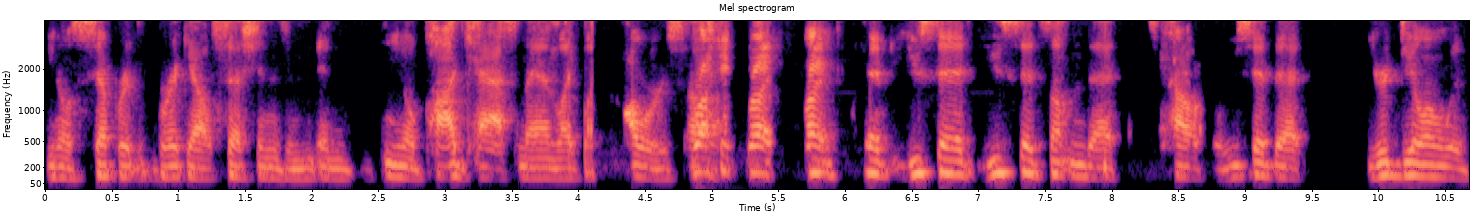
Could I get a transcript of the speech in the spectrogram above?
you know separate breakout sessions and, and you know podcasts man like, like hours right uh, right right you said you said something that is powerful you said that you're dealing with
